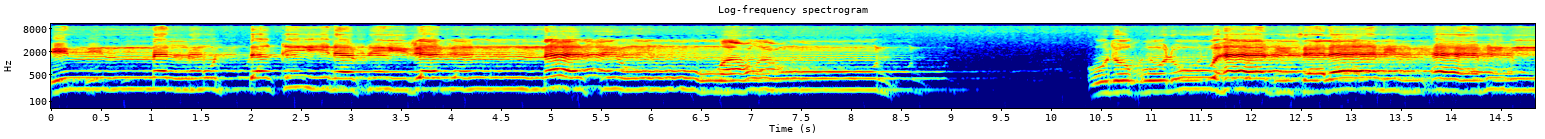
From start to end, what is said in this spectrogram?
إن المتقين في جنات وعيون. ادخلوها بسلام آمنين.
